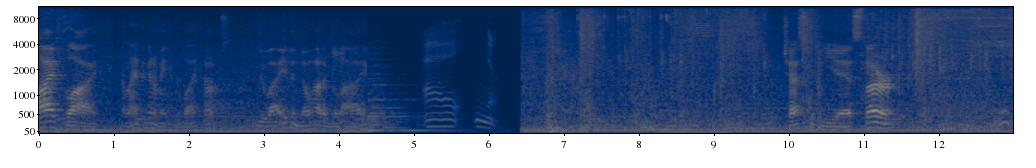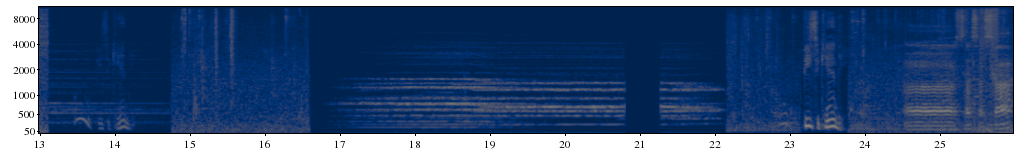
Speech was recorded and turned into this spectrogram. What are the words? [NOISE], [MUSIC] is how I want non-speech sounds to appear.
fly, fly. Am I even gonna make the glide tops? Do I even know how to glide? Uh, no. Chest? Yes, sir. Ooh, piece of candy. Piece of candy. Uh, sa sa sa.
